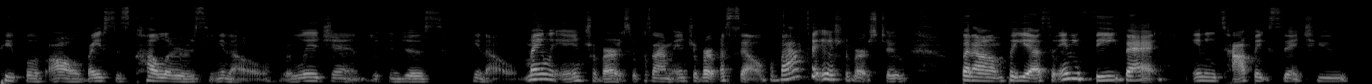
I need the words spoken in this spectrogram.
people of all races, colors, you know, religion. You can just, you know, mainly introverts because I'm introvert myself, but I take extroverts too. But um, but yeah, so any feedback, any topics that you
